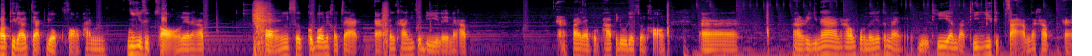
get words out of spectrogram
รอบที่แล้วแจกหยก 2022 เลยนะครับ ของเซิร์ฟโกลบอลนี่เขาแจกอ่าค่อนข้างที่จะดีเลยนะครับอ่ะไปเดี๋ยวผมพาไปดูในส่วนของอ่าอารีนานะครับของผมตอนนี้ตำแหน่งอยู่ที่อันดับที่ 23 นะครับอ่า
